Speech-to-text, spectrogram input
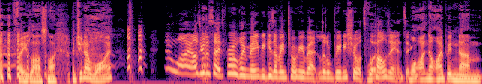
feed last night. And do you know why? I was going to say it's probably me because I've been talking about little booty shorts for What- pole dancing. Well, I know I've been um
